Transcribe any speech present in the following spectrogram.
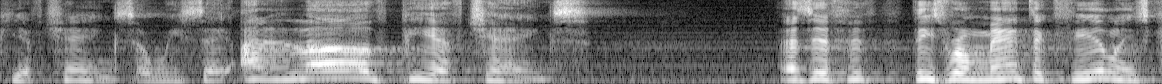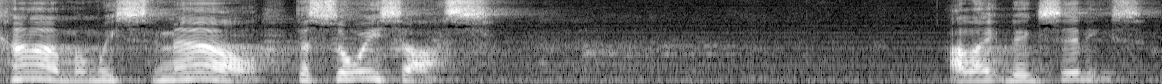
P.F. Chang's. So we say, I love P.F. Chang's. As if these romantic feelings come when we smell the soy sauce. I like big cities.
